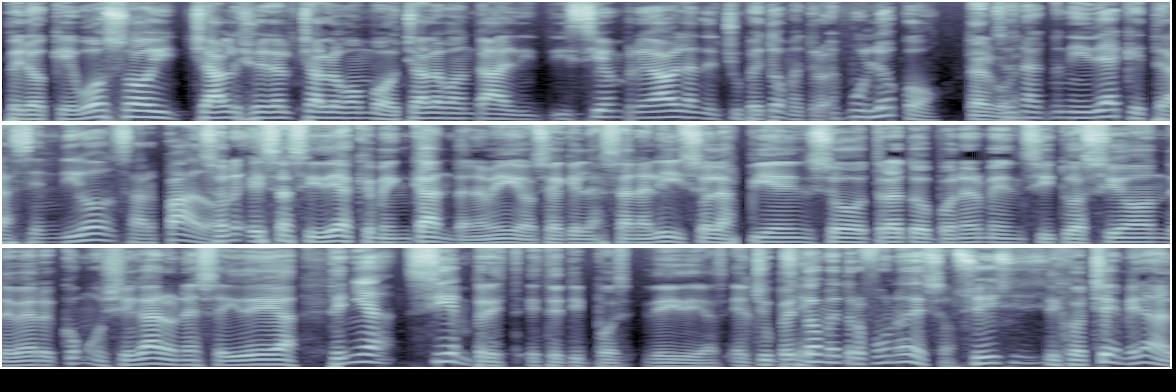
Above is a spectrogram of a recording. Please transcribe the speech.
Pero que vos hoy, charlo, yo charlo con vos, charlo con tal, y, y siempre hablan del chupetómetro. Es muy loco. Tal es una, una idea que trascendió zarpado. Son esas ideas que me encantan, amigo. O sea, que las analizo, las pienso, trato de ponerme en situación de ver cómo llegaron a esa idea. Tenía siempre este, tipo de ideas. El chupetómetro fue uno de esos. Sí, sí, sí. Dijo, che, mirá,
